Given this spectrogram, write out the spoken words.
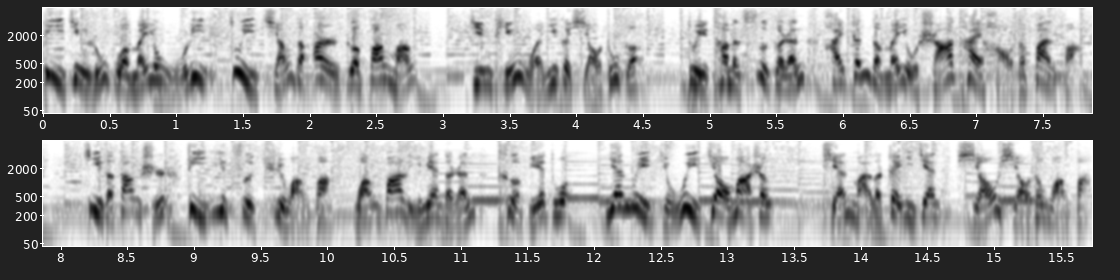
毕竟如果没有武力最强的二哥帮忙，仅凭我一个小诸葛，对他们四个人还真的没有啥太好的办法。记得当时第一次去网吧，网吧里面的人特别多，烟味、酒味、叫骂声填满了这一间小小的网吧。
